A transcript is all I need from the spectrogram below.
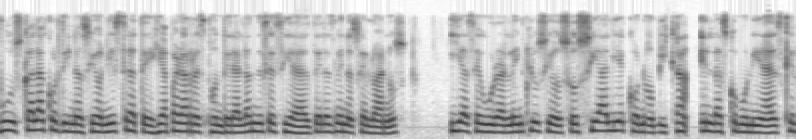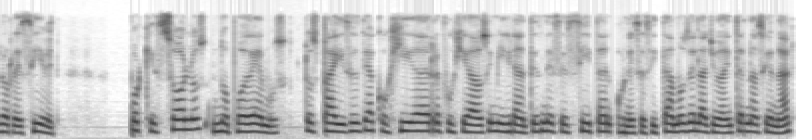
busca la coordinación y estrategia para responder a las necesidades de los venezolanos y asegurar la inclusión social y económica en las comunidades que lo reciben, porque solos no podemos. Los países de acogida de refugiados y migrantes necesitan o necesitamos de la ayuda internacional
